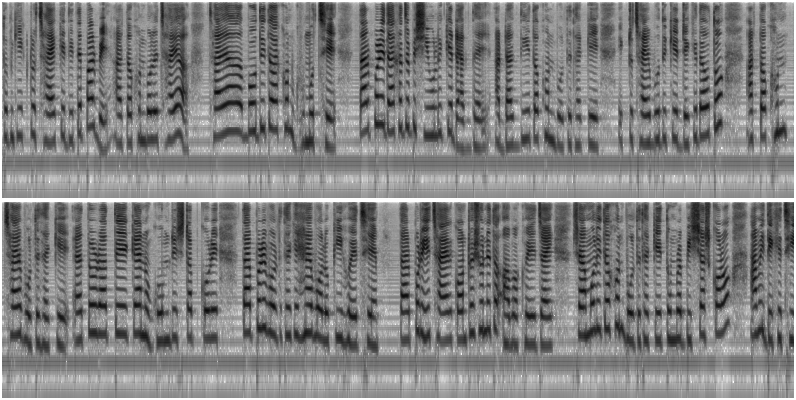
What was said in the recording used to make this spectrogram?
তুমি কি একটু ছায়াকে দিতে পারবে? আর তখন বলে, ছায়া ছায়া বৌদি তো এখন ঘুমোচ্ছে। তারপরে দেখা যাবে শিউলিকে ডাক দেয়। আর ডাক দিয়ে তখন বলতে থাকে, একটু ছায়া বৌদিকে ডেকে দাও তো। আর তখন ছায়া বলতে থাকে, এত রাতে কেন ঘুম ডিস্টার্ব করে? তারপরে বলতে থাকে হ্যাঁ বলো কি হয়েছে? তারপরে ছায়ার কণ্ঠ শুনে তো অবাক হয়ে যায়। শ্যামলী তখন বলতে থাকে, তোমরা বিশ্বাস করো, আমি দেখেছি,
